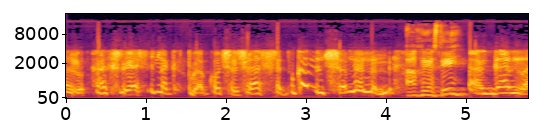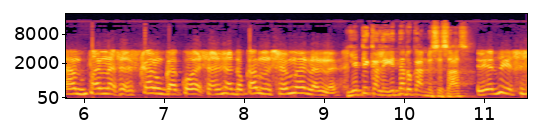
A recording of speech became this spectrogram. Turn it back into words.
άλλο. Αν χρειαστεί να κάνω κακό σε εσάς, θα το κάνουν σε μένα. ναι. Αν χρειαστεί; Αν, κάνουν, αν πάνε να σας κάνουν κακό εσάς, να το κάνουν σε μένα, ναι. Γιατί καλέ, γιατί να το κάνουμε σε εσάς; Γιατί εσείς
